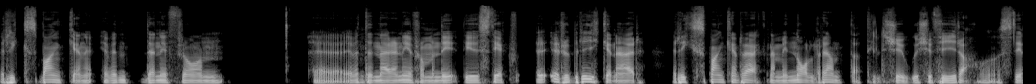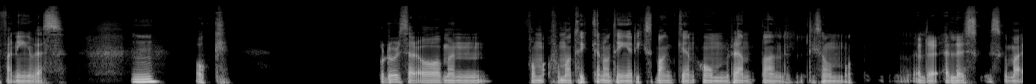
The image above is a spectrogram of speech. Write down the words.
Riksbanken. Jag vet, den är från, eh, jag vet inte när den är ifrån, men det, det är stek, eh, rubriken är Riksbanken räknar med nollränta till 2024 och Stefan Ingves. Mm. Och, och då är det så här, ja, men får, man, får man tycka någonting i Riksbanken om räntan? Liksom, eller eller ska man,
